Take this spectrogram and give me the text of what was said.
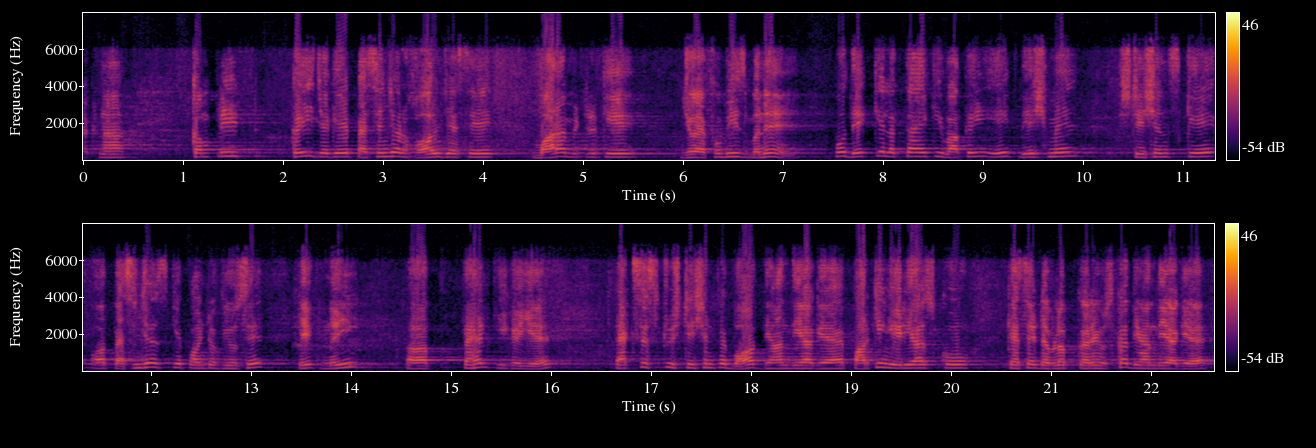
रखना कंप्लीट कई जगह पैसेंजर हॉल जैसे 12 मीटर के जो एफओबीज बने हैं वो देख के लगता है कि वाकई एक देश में स्टेशन के और पैसेंजर्स के पॉइंट ऑफ़ व्यू से एक नई पहल की गई है। एक्सेस टू स्टेशन पे बहुत ध्यान दिया गया है। पार्किंग एरियाज़ को कैसे डेवलप करें उसका ध्यान दिया गया है।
